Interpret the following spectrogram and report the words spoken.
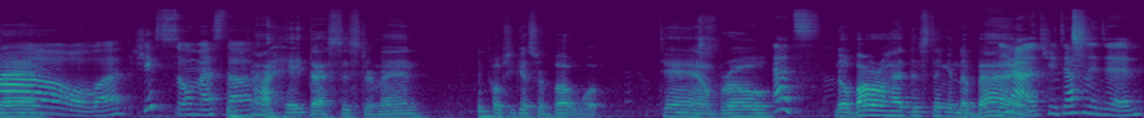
man. She's so messed up. I hate that sister, man. Hope she gets her butt whooped. Damn, bro. That's Nobara had this thing in the bag. yeah, she definitely did.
